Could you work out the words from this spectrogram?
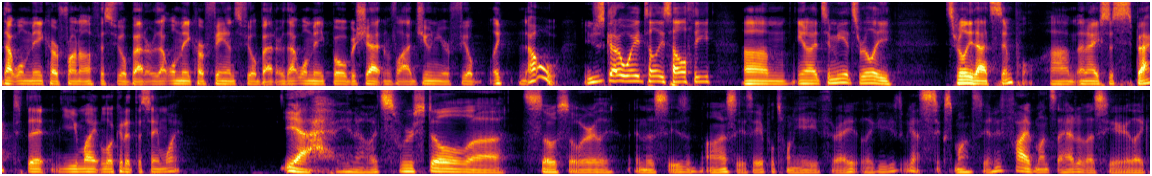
that will make our front office feel better. That will make our fans feel better. That will make Bo Bichette and Vlad Jr. feel like no. You just got to wait till he's healthy. Um, you know, to me, it's really it's really that simple. Um, and I suspect that you might look at it the same way. Yeah, you know, it's we're still uh, so so early in this season. Honestly, it's April 28th, right? Like we got 6 months, 5 months ahead of us here. Like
